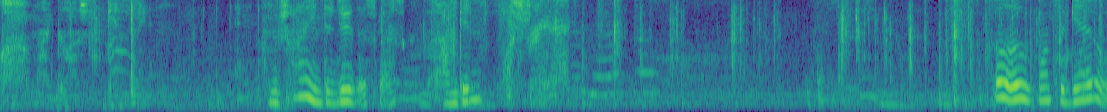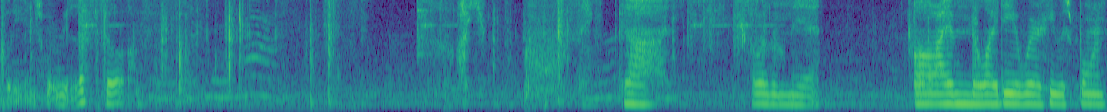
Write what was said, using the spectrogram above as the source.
Oh my gosh, are you kidding me? I'm trying to do this, guys, but I'm getting frustrated. Hello, once again, audience, where we left off. Are you cool? Thank God. I been mad. Oh, I have no idea where he was born.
